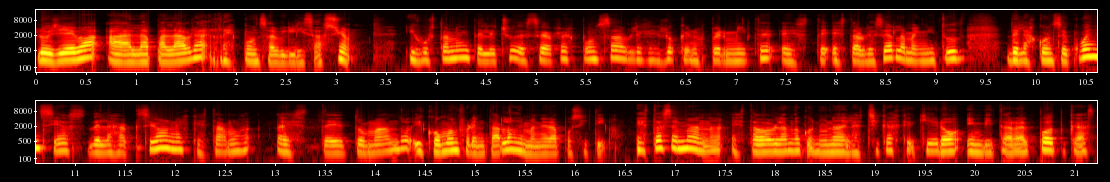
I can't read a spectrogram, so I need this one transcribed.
lo lleva a la palabra responsabilización. Y justamente el hecho de ser responsables es lo que nos permite este, establecer la magnitud de las consecuencias de las acciones que estamos este, tomando y cómo enfrentarlos de manera positiva. Esta semana estaba hablando con una de las chicas que quiero invitar al podcast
